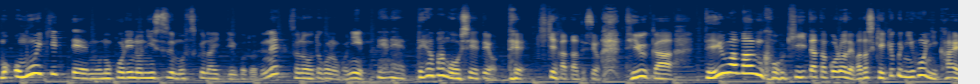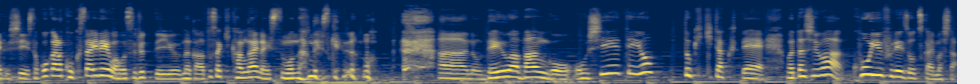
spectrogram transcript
もう思い切ってもう残りの日数も少ないっていうことでね、その男の子に、ねえねえ、電話番号教えてよって 聞きなかったんですよ。っていうか、電話番号を聞いたところで、私結局日本に帰るし、そこから国際電話をするっていう、なんか後先考えない質問なんですけれども、あの、電話番号を教えてよってと聞きたくて、私はこういうフレーズを使いました。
